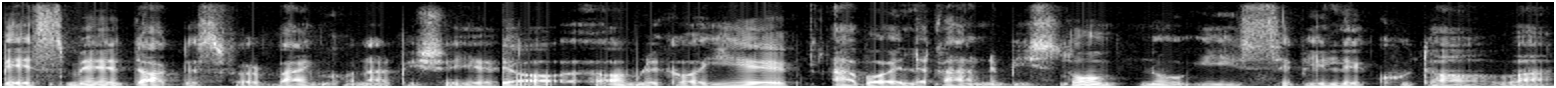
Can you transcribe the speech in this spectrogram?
به اسم داگلس فربنک هنرپیشه آمریکایی اوایل قرن بیستم نوعی سیبیل کوتاه و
